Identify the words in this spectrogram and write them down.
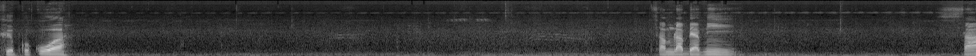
คืบกลัวา สำหรับแบบนี้ สา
